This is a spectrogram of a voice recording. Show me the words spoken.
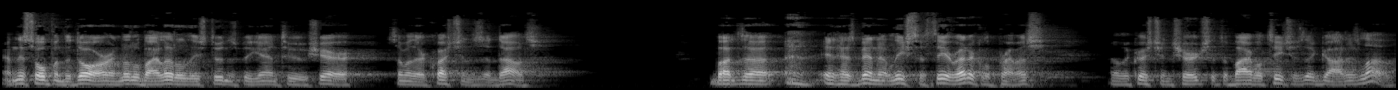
And this opened the door, and little by little, these students began to share some of their questions and doubts. But uh, it has been at least the theoretical premise of the Christian church that the Bible teaches that God is love.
